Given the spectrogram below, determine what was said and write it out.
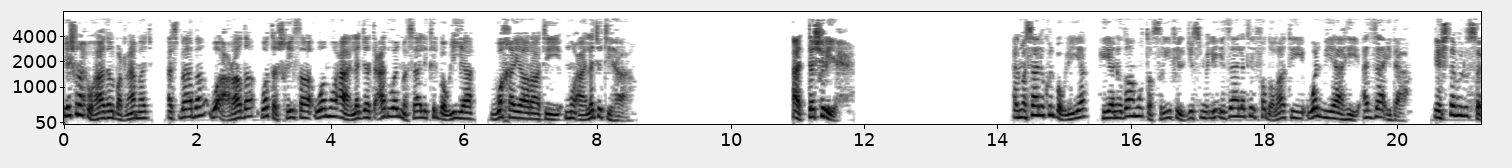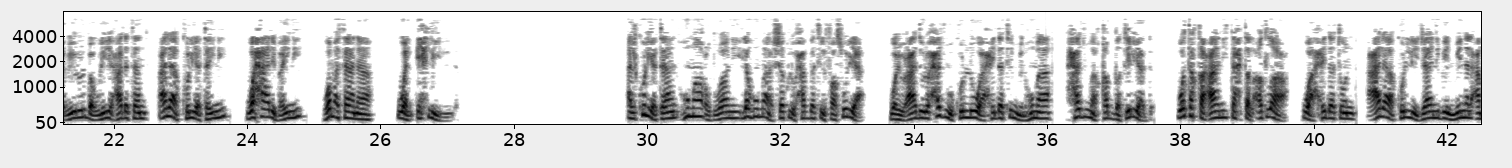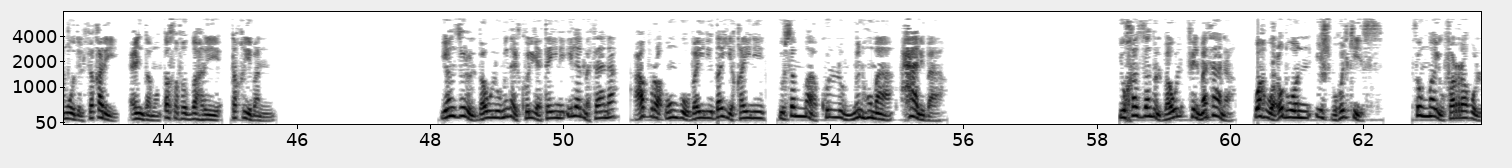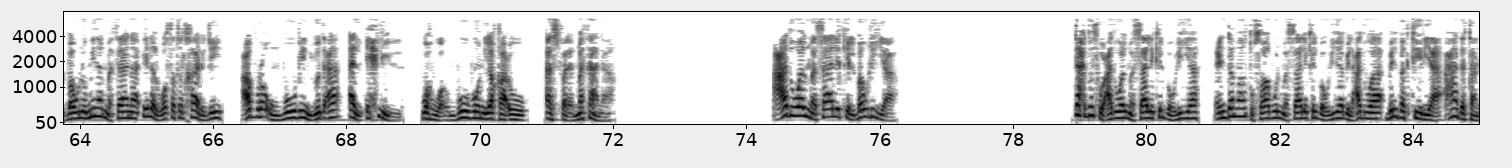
يشرح هذا البرنامج أسباب وأعراض وتشخيص ومعالجة عدوى المسالك البولية وخيارات معالجتها التشريح المسالك البولية هي نظام تصريف الجسم لإزالة الفضلات والمياه الزائدة. يشتمل السبيل البولي عادة على كليتين وحالبين ومثانة والإحليل. الكليتان هما عضوان لهما شكل حبة الفاصوليا، ويعادل حجم كل واحدة منهما حجم قبضة اليد، وتقعان تحت الأضلاع، واحدة على كل جانب من العمود الفقري عند منتصف الظهر تقريبا. ينزل البول من الكليتين إلى المثانة عبر أنبوبين ضيقين يسمى كل منهما حالبا. يخزن البول في المثانة وهو عضو يشبه الكيس. ثم يفرغ البول من المثانة إلى الوسط الخارجي عبر أنبوب يدعى الإحليل وهو أنبوب يقع أسفل المثانة. عدوى المسالك البولية. تحدث عدوى المسالك البولية عندما تصاب المسالك البولية بالعدوى بالبكتيريا عادة.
